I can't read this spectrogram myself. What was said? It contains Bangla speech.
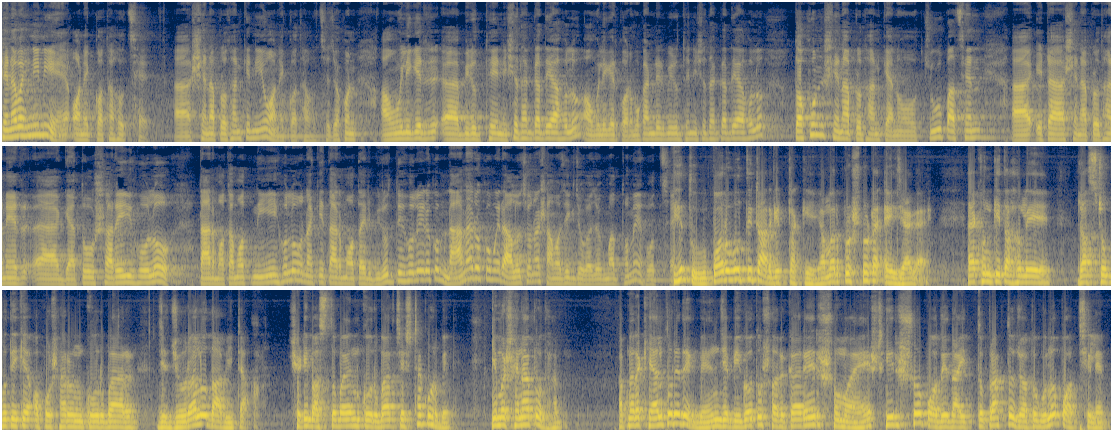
সেনাবাহিনী নিয়ে অনেক কথা হচ্ছে। সেনাপ্রধানকে নিয়েও অনেক কথা হচ্ছে। যখন আওয়ামী লীগের বিরুদ্ধে নিষেধাজ্ঞা দেওয়া হলো, আওয়ামী লীগের কর্মকাণ্ডের বিরুদ্ধে নিষেধাজ্ঞা দেওয়া হলো, তখন সেনাপ্রধান কেন চুপ আছেন? এটা সেনাপ্রধানের জ্ঞাতসারেই হলো, তার মতামত নিয়েই হলো, নাকি তার মতের বিরুদ্ধে হলো? এরকম নানা রকমের আলোচনা সামাজিক যোগাযোগ মাধ্যমে হচ্ছে। যেহেতু পরবর্তী টার্গেটটাকে আমার প্রশ্নটা এই জায়গায়। এখন কি তাহলে রাষ্ট্রপতিকে অপসারণ করবার যে জোরালো দাবিটা, সেটি বাস্তবায়ন করবার চেষ্টা করবে কিংবা সেনাপ্রধান। আপনারা খেয়াল করে দেখবেন যে বিগত সরকারের সময়ে শীর্ষ পদে দায়িত্বপ্রাপ্ত যতগুলো পদ ছিলেন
